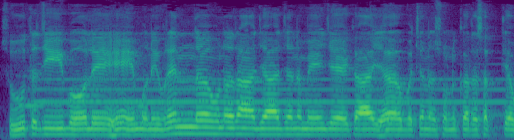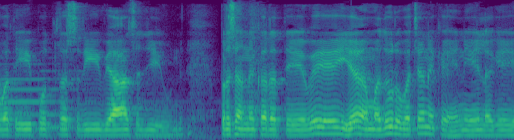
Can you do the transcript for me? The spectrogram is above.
सूत जी बोले, हे मुनिवृंद, उन राजा जनमे जय का यह वचन सुनकर सत्यवती पुत्र श्री व्यास जी प्रसन्न करते हुए यह मधुर वचन कहने लगे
